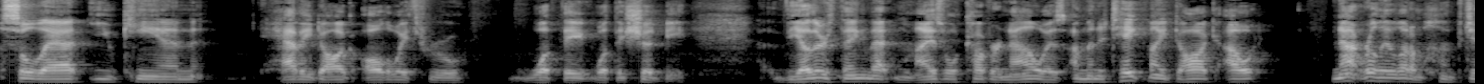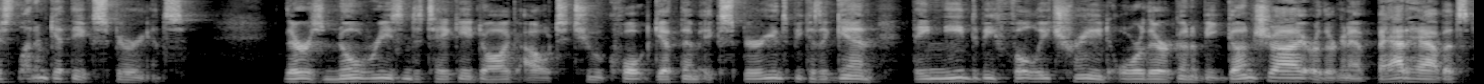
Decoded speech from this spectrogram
so that you can have a dog all the way through what they what they should be. The other thing that might as well cover now is I'm going to take my dog out not really let him hunt, just let him get the experience. There is no reason to take a dog out to quote get them experience because again, they need to be fully trained or they're going to be gun shy or they're going to have bad habits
